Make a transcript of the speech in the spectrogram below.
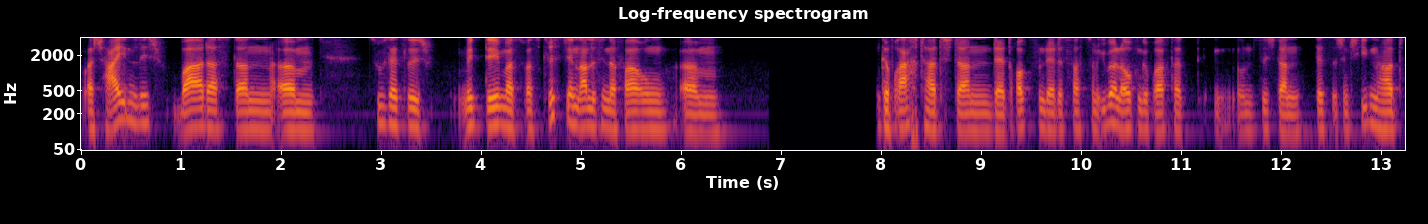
Wahrscheinlich war das dann ähm, zusätzlich mit dem, was, was Christian alles in Erfahrung ähm, gebracht hat, dann der Tropfen, der das fast zum Überlaufen gebracht hat und sich dann letztlich entschieden hat,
